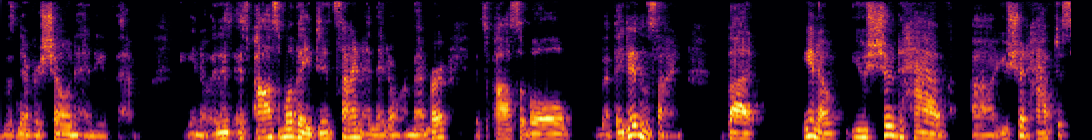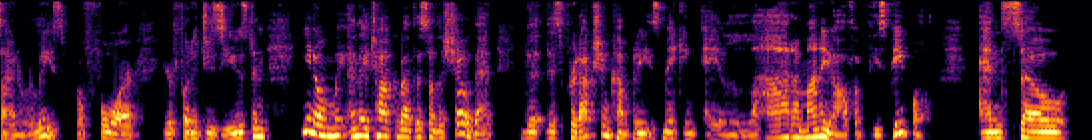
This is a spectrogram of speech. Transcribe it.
was never shown any of them. You know, it is it's possible they did sign and they don't remember. It's possible that they didn't sign, but you know, you should have uh, you should have to sign a release before your footage is used. And you know, and they talk about this on the show that the, this production company is making a lot of money off of these people, and so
